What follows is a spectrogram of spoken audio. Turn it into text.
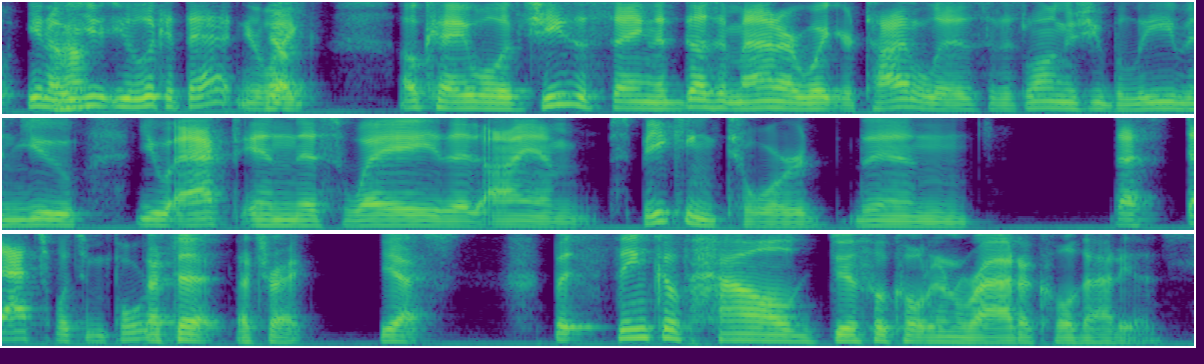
job. you know, Uh-huh. you, you look at that and you're Yep. like, okay, well, if Jesus is saying that it doesn't matter what your title is, that as long as you believe and you you act in this way that I am speaking toward, then that's that's what's important. That's it. That's right. Yes. But think of how difficult and radical that is,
